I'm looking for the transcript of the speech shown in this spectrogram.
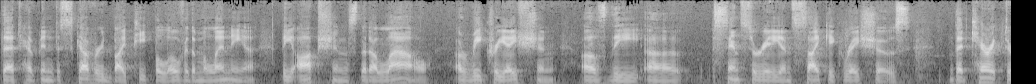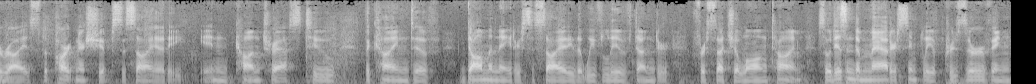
that have been discovered by people over the millennia, the options that allow a recreation of the uh, sensory and psychic ratios that characterize the partnership society in contrast to the kind of dominator society that we've lived under for such a long time. So it isn't a matter simply of preserving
